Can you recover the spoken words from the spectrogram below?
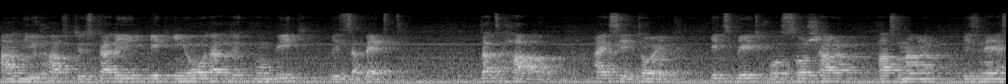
and you have to study it in order to compete with the best. That's how I see TOEIC. It's built for social, personal, business,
